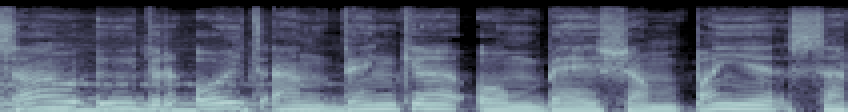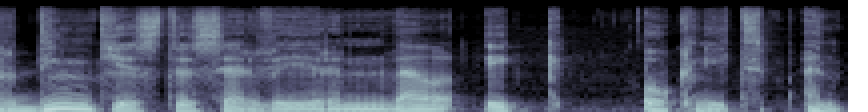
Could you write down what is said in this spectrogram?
Zou u er ooit aan denken om bij champagne sardientjes te serveren? Wel, ik ook niet. En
